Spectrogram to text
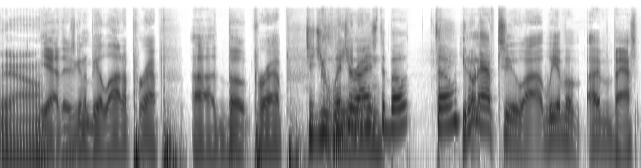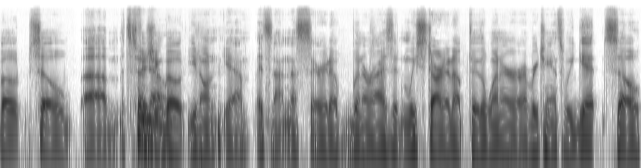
Yeah. Yeah, there's going to be a lot of prep, uh, boat prep. Did you cleaning. winterize the boat though? You don't have to. Uh, we have a I have a bass boat, so um, it's a So fishing no. boat. You don't. Yeah, it's not necessary to winterize it, and we start it up through the winter every chance we get. So,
